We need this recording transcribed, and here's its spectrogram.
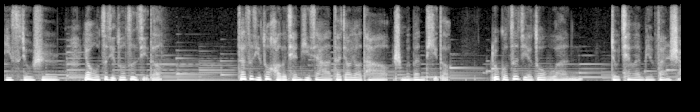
意思就是要我自己做自己的，在自己做好的前提下再教教他是没问题的。如果自己也做不完，就千万别犯傻，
